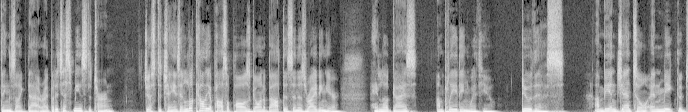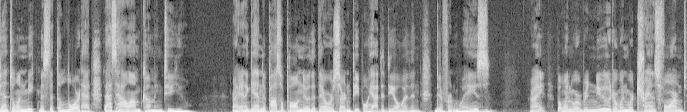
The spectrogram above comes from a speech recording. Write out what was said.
things like that, right? But it just means to turn just to change. And look how the Apostle Paul is going about this in his writing here. Hey, look, guys, I'm pleading with you. Do this. I'm being gentle and meek, the gentle and meekness that the Lord had. That's how I'm coming to you. Right? And again, the Apostle Paul knew that there were certain people he had to deal with in different ways. Right? But when we're renewed or when we're transformed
